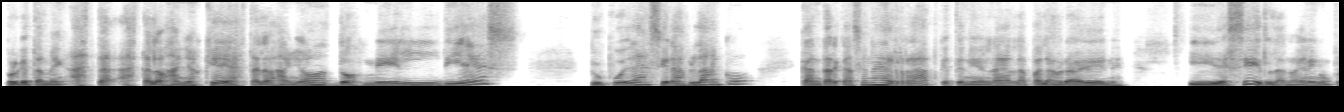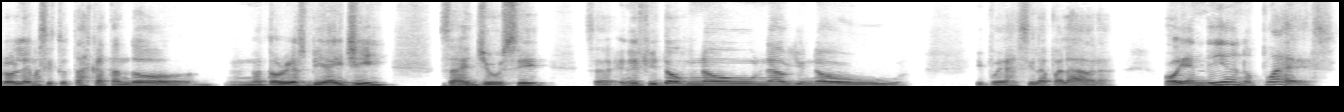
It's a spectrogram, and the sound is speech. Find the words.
porque también hasta, hasta los años que, hasta los años 2010, tú puedes, si eras blanco, cantar canciones de rap que tenían la, la palabra N y decirla, no hay ningún problema si tú estás cantando Notorious B.I.G., sea, Juicy, sea, and if you don't know, now you know, y puedes decir la palabra. Hoy en día no puedes.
